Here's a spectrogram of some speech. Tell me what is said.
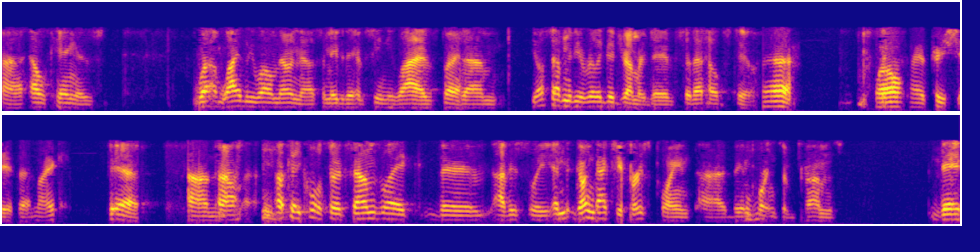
uh, Elle King is well, widely well known now, so maybe they have seen you live, but um, you also happen to be a really good drummer, Dave, so that helps too. Yeah. Well, I appreciate that, Mike. Yeah. Um, um, okay, cool. So it sounds like they're obviously, and going back to your first point, uh, the mm-hmm. importance of drums. They,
